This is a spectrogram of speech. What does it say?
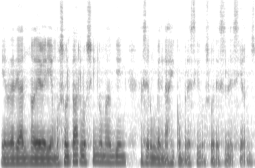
y en realidad no deberíamos soltarlo, sino más bien hacer un vendaje compresivo sobre esas lesiones.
